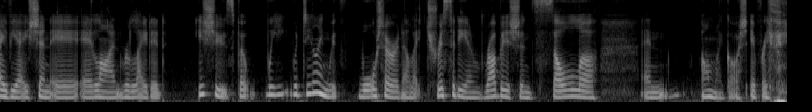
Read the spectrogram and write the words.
aviation air airline related issues, but we were dealing with water and electricity and rubbish and solar and oh my gosh, everything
